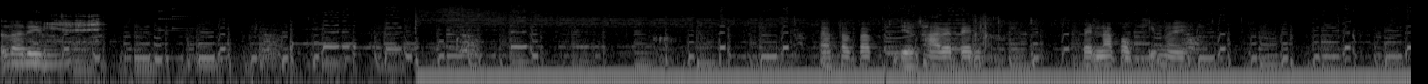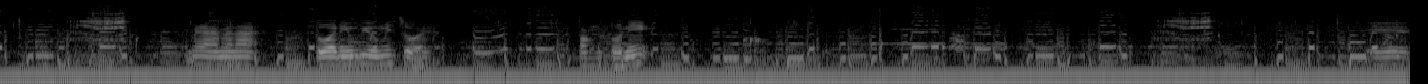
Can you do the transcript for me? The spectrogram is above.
อลาดินแป๊บแป๊บแป๊บเดี๋ยวถ่ายไปเป็น เป็นหน้าปกคลิปหน่อย ไม่ได้ ไม่ได้ ตัวนี้วิวไม่สวย 本当に？え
